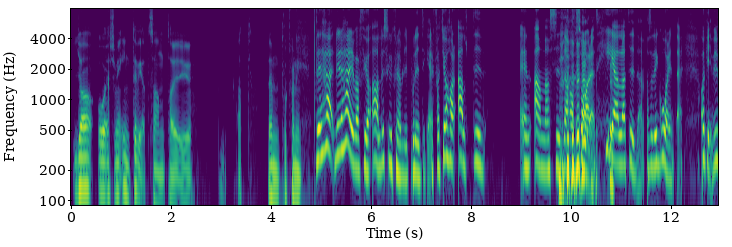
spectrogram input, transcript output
Ja, och eftersom jag inte vet så antar jag ju att den fortfarande inte... Det här, det här är varför jag aldrig skulle kunna bli politiker. För att jag har alltid en annan sida av svaret. hela tiden. Alltså det går inte. Okej, vi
